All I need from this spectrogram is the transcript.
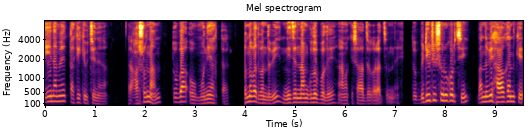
এই নামে তাকে কেউ চেনে না। তার আসল নাম তুবা ও মনি আক্তার। ধন্যবাদ বান্ধবী। নিজের নামগুলো বলে আমাকে সাহায্য করার জন্য। তো ভিডিওটি শুরু করছি। বান্ধবী হাওয়া খানকে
